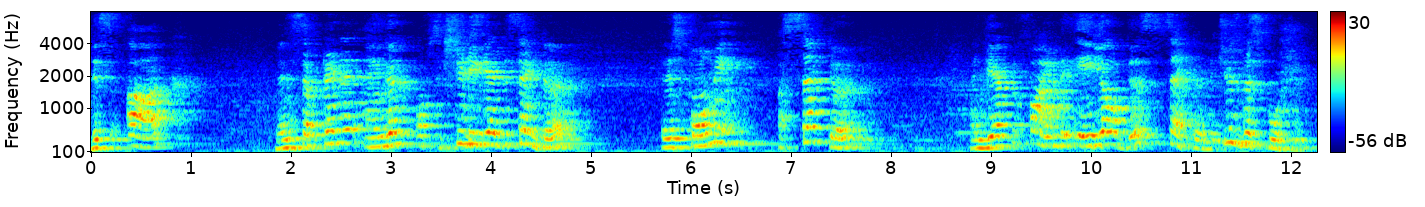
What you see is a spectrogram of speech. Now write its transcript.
this arc when subtend an angle of 60 degree at the center is forming a sector and we have to find the area of this sector which is this portion.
